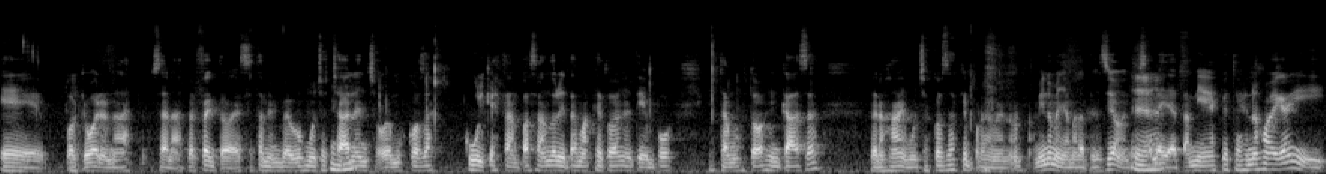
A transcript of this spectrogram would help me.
Eh, porque bueno, nada, o sea, nada es perfecto. A veces también vemos muchos challenges o vemos cosas cool que están pasando ahorita más que todo en el tiempo que estamos todos en casa Pero ajá, hay muchas cosas que por ejemplo a mí no me llama la atención. Entonces Ajá. la idea también es que ustedes nos oigan y,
